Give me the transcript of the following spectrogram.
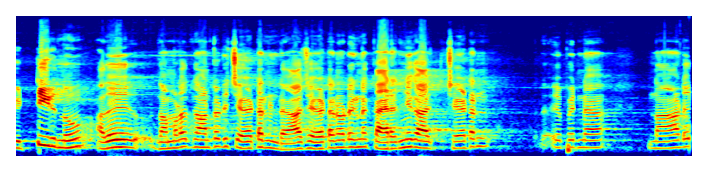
കിട്ടിയിരുന്നു അത് നമ്മുടെ നാട്ടിലൊരു ചേട്ടനുണ്ട് ആ ചേട്ടനോട് ഇങ്ങനെ കരഞ്ഞ് ചേട്ടൻ പിന്നെ നാട്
